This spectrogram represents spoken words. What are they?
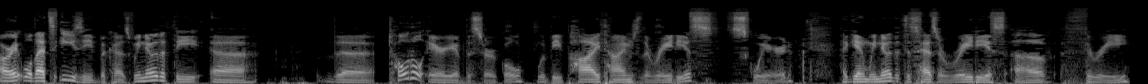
Alright, well that's easy because we know that the uh, the total area of the circle would be pi times the radius squared. Again, we know that this has a radius of 3.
